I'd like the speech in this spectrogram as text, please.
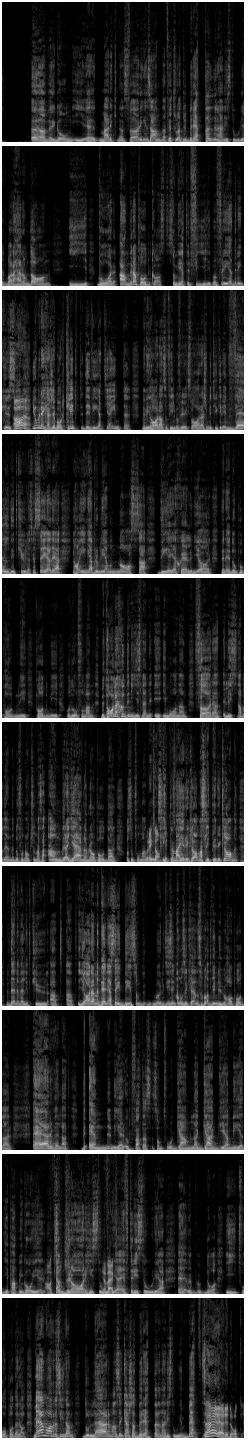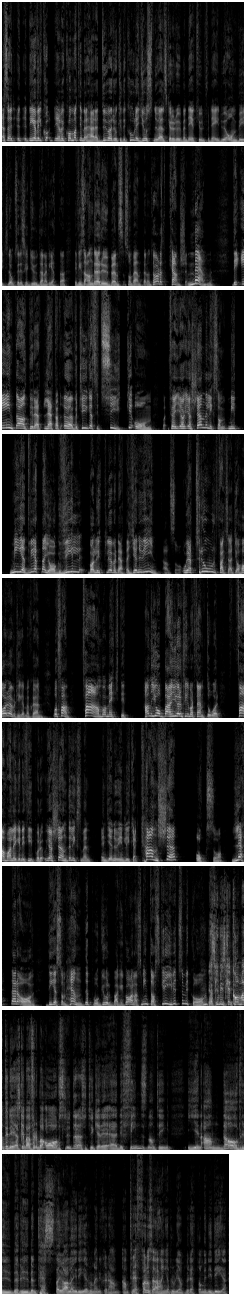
övergång i eh, marknadsföringens anda. För jag tror att du berättade den här historien bara häromdagen i vår andra podcast som heter Filip och Fredrik sa, Ja, ja. jo men den kanske är bortklippt, det vet jag inte. Men vi har alltså Filip och Fredrik svarar som vi tycker är väldigt kul. Jag ska säga det, jag har inga problem att nasa det jag själv gör. Den är då på Podme, Podme och då får man betala 79 spänn i, i månaden för att lyssna på den. Men då får man också massa andra jävla bra poddar och så får man, Och reklam, slipper man ju reklam, man slipper reklamen. Men den är väldigt kul att, att göra. Men den jag säger, det som möjligtvis en konsekvens av att vi nu har poddar är väl att ännu mer uppfattas som två gamla gaggiga mediepapegojor Ja, som drar Ja, historia verkligen. efter historia eh, då, i två poddar rad. Men å andra sidan, då lär man sig kanske att berätta den här historien bättre. Så här är det dock. Alltså, det, jag vill, det jag vill komma till med det här är att du har druckit the Kool-Aid. Just nu älskar du Ruben. Det är kul för dig. Du är ombytlig också, det ska gudarna veta. Det finns andra Rubens som väntar runt hörnet, kanske. Men det är inte alltid rätt, lätt att övertyga sitt psyke om... För jag, jag känner liksom mitt medvetna jag vill vara lycklig över detta. Genuint alltså. Och jag tror faktiskt att jag har övertygat mig själv. Och fan, fan vad mäktigt. Han jobbar, han gör en film vart femte år. Fan vad han lägger ner tid på det. Och jag kände liksom en, en genuin lycka. Kanske också lättare av det som hände på Guldbaggegalan som inte har skrivit så mycket om. Jag ska, vi ska komma till det. Jag ska bara för att bara avsluta där så tycker jag det, är, det finns någonting i en anda av Ruben. Ruben testar ju alla idéer på människor han, han träffar och så här, han har inga problem att berätta om en idé.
